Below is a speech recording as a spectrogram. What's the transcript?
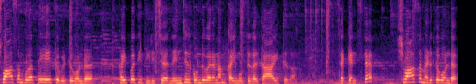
ശ്വാസം പുറത്തേക്ക് വിട്ടുകൊണ്ട് കൈപ്പത്തി തിരിച്ച് നെഞ്ചിൽ കൊണ്ടുവരണം കൈമുട്ടുകൾ താഴ്ത്തുക. സെക്കൻഡ് സ്റ്റെപ്പ് ശ്വാസം എടുത്തുകൊണ്ട്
